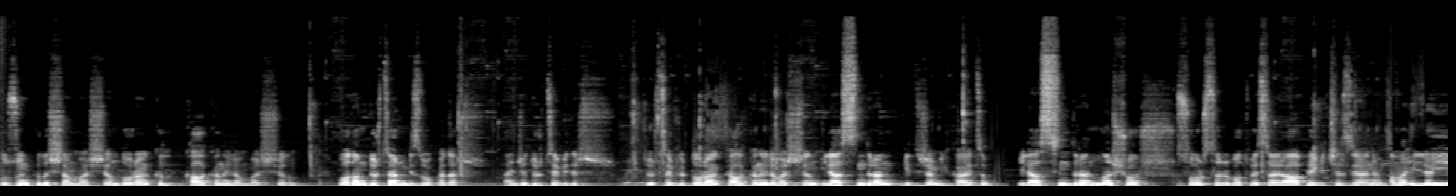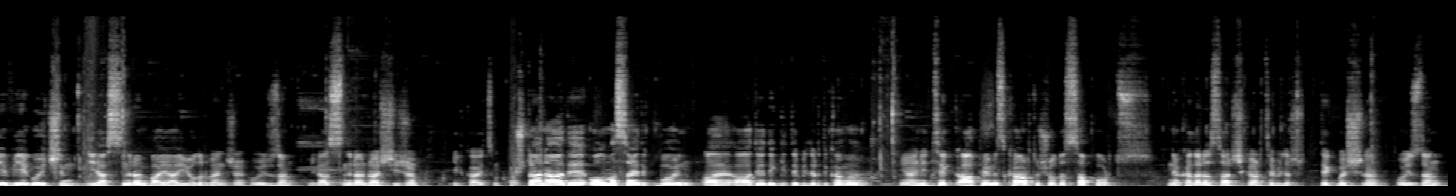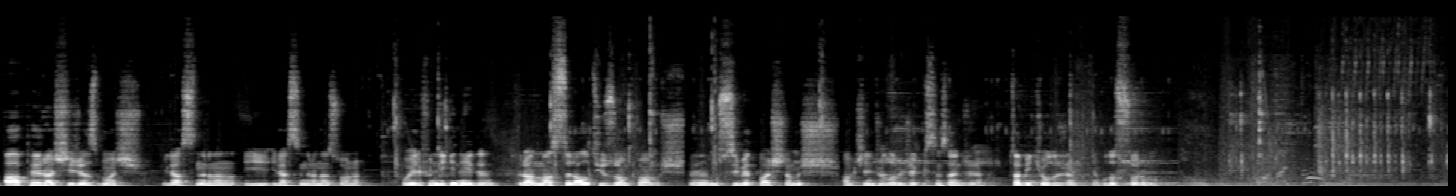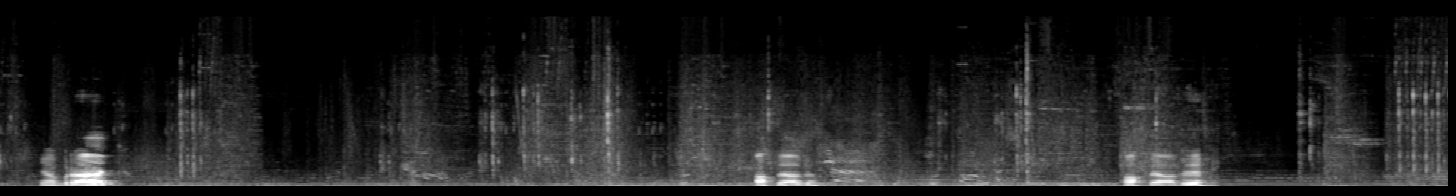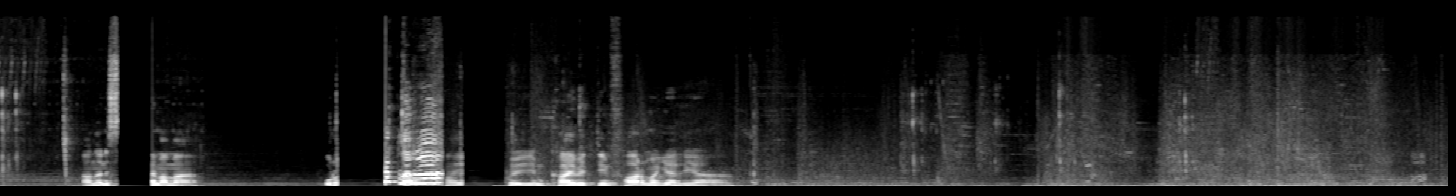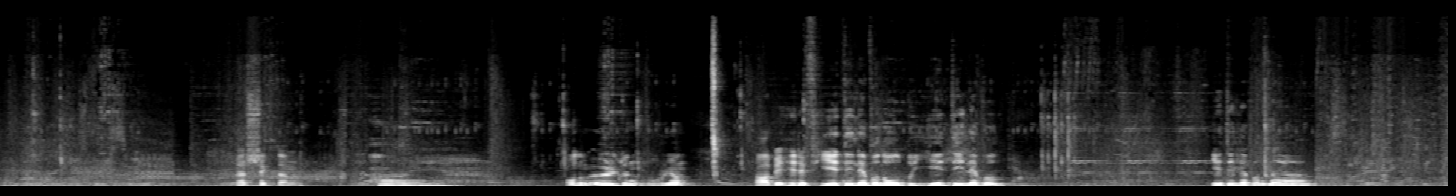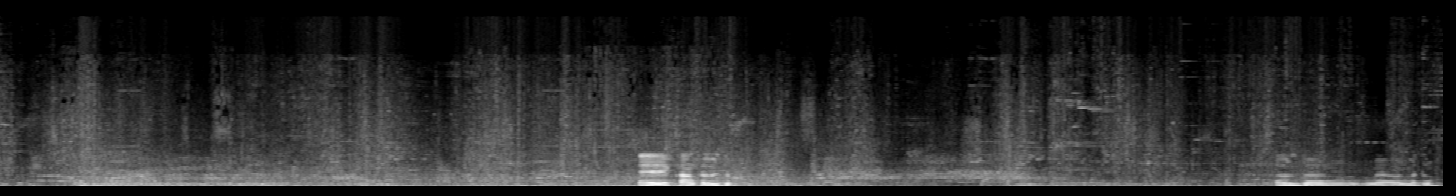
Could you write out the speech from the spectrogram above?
Uzun kılıçla mı başlayalım? Doran kalkanıyla mı başlayalım? Bu adam dürter mi bizi o kadar? Bence dürtebilir. Dürtebilir. Doran kalkanıyla başlayalım. İlah sindiren gideceğim ilk item. İlah sindiren, Nashor, Sorcerer Bot vesaire. AP gideceğiz yani. Ama Illoi Viego için ilah sindiren bayağı iyi olur bence. O yüzden ilah sindiren rushlayacağım. ilk item. 3 tane AD olmasaydık bu oyun AD de gidebilirdik ama yani tek AP'miz kartuş o da support. Ne kadar hasar çıkartabilir tek başına. O yüzden AP rushlayacağız maç. İlah sinirinden, ilah sinirinden sonra. Bu herifin ligi neydi? Grandmaster 610 puanmış. Ve musibet başlamış. Abi change olabilecek misin sence? Tabii ki olacağım. Ya bu da soru mu? Ya bırak. Ah be abi. Ah be abi. Ananı s**eyim ama. Urukları. Hay koyayım kaybettiğim farma gel ya. Gerçekten mi? Hay. Oğlum öldün vuruyorsun. Cık. Abi herif 7 level oldu. 7 level. 7 level ne ya? Ee kanka öldür. Öldün mü ölmedin?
